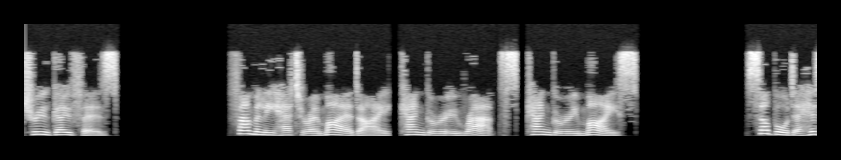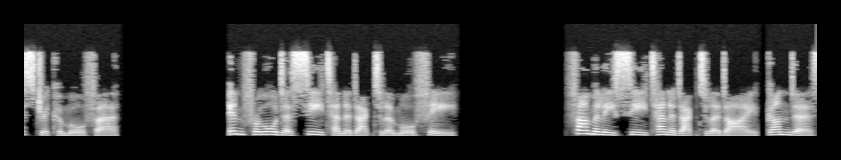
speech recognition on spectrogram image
true gophers. Family Heteromyidae, kangaroo rats, kangaroo mice. Suborder Hystricomorpha Infraorder C. Tenodactylomorphae Family C. Tenodactylidae, gundis.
